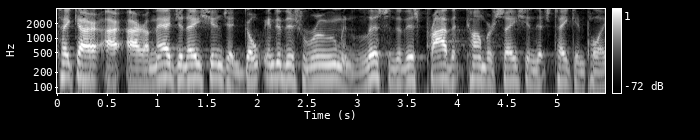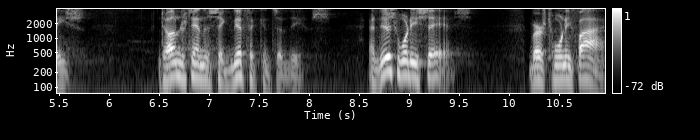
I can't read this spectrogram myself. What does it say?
take our, our, our, imaginations and go into this room and listen to this private conversation that's taking place to understand the significance of this. And this is what he says. Verse 25.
